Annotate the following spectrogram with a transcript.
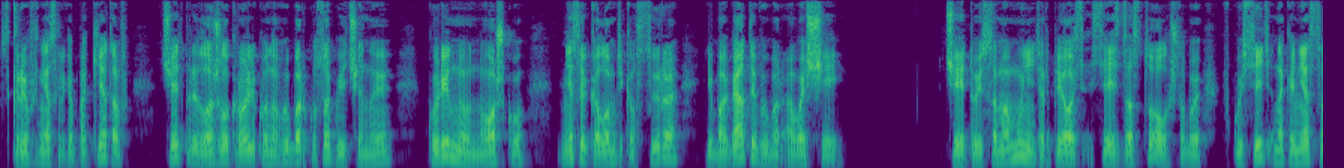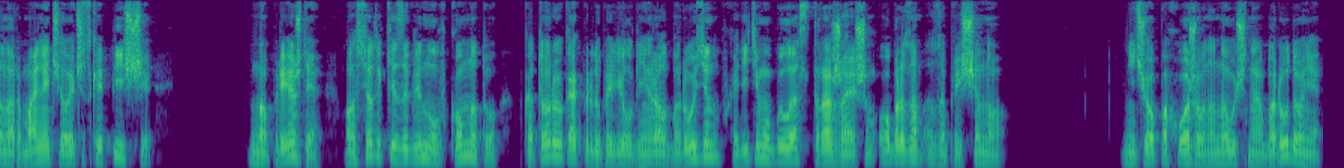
Вскрыв несколько пакетов, Чейд предложил кролику на выбор кусок ветчины, куриную ножку, несколько ломтиков сыра и богатый выбор овощей. Чейту и самому не терпелось сесть за стол, чтобы вкусить наконец-то нормальной человеческой пищи. Но прежде он все-таки заглянул в комнату, в которую, как предупредил генерал Барузин, входить ему было строжайшим образом запрещено. Ничего похожего на научное оборудование,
